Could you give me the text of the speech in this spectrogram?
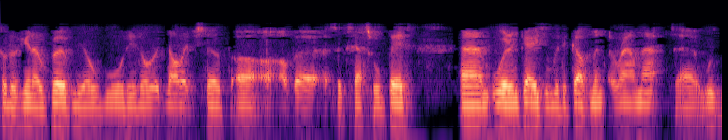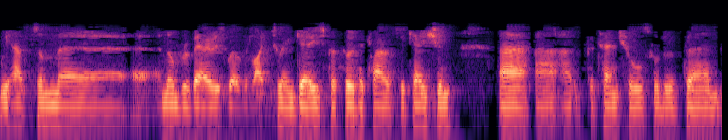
sort of you know, verbally awarded or acknowledged of of a successful bid. We're engaging with the government around that. Uh, We we, have some uh, a number of areas where we'd like to engage for further clarification. uh, and potential sort of um,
